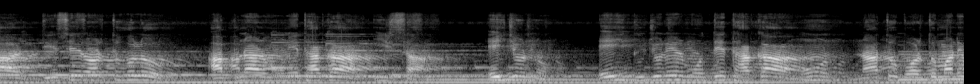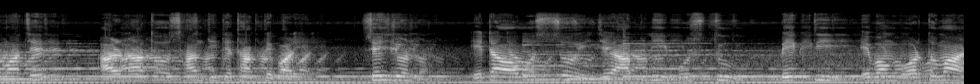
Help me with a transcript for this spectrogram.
আর দেশের অর্থ হলো আপনার মনে থাকা ঈর্ষা। এই জন্য এই দুজনের মধ্যে থাকা মন না তো বর্তমানে বাঁচে আর না তো শান্তিতে থাকতে পারে। সেই জন্য এটা অবশ্যই যে আপনি বস্তু, ব্যক্তি এবং বর্তমান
